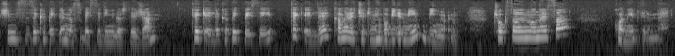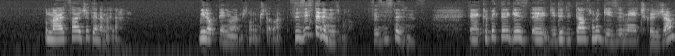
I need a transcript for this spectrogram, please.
Şimdi size köpekleri nasıl beslediğimi göstereceğim. Tek elle köpek besleyip tek elle kamera çekimi yapabilir miyim bilmiyorum. Çok salınlanırsa koymayabilirim de. Bunlar sadece denemeler. Vlog deniyorum sonuçta ben. Siz istediniz bunu. Siz istediniz. Ee, köpekleri gez, e, yedirdikten sonra gezdirmeye çıkaracağım.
